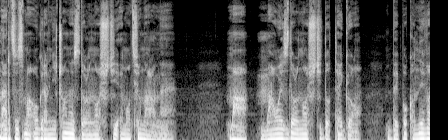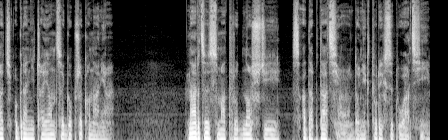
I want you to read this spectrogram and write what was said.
Narcyz ma ograniczone zdolności emocjonalne. Ma małe zdolności do tego, by pokonywać ograniczające go przekonania. Narcyz ma trudności z adaptacją do niektórych sytuacji,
